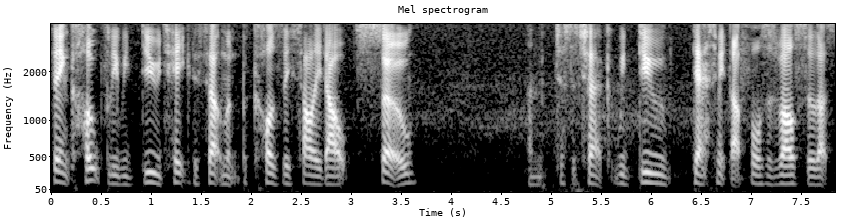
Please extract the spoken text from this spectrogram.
think hopefully we do take the settlement because they sallied out. So, and just to check, we do decimate that force as well. So that's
